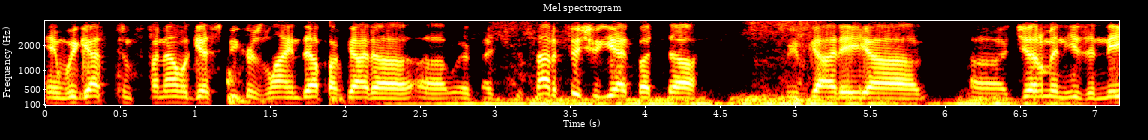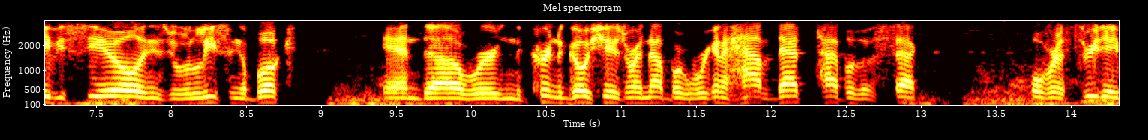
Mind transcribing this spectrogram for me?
and we got some phenomenal guest speakers lined up. I've got a, a it's not official yet, but uh, we've got a, uh, a, gentleman. He's a Navy SEAL and he's releasing a book, and uh, we're in the current negotiations right now. But we're going to have that type of effect over a three-day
